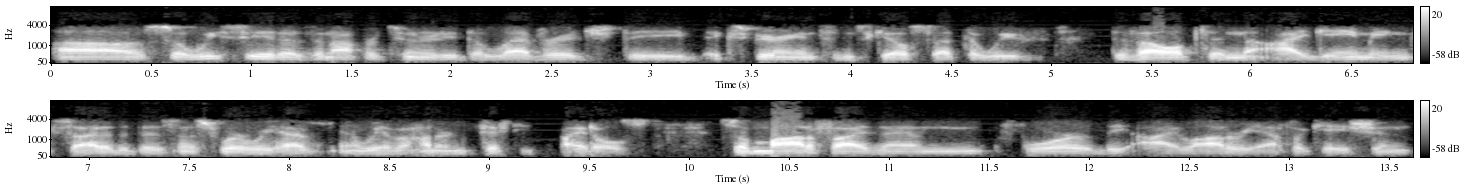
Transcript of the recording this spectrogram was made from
Uh, so we see it as an opportunity to leverage the experience and skill set that we've developed in the iGaming side of the business where we have, you know, we have 150 titles. So modify them for the iLottery application.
